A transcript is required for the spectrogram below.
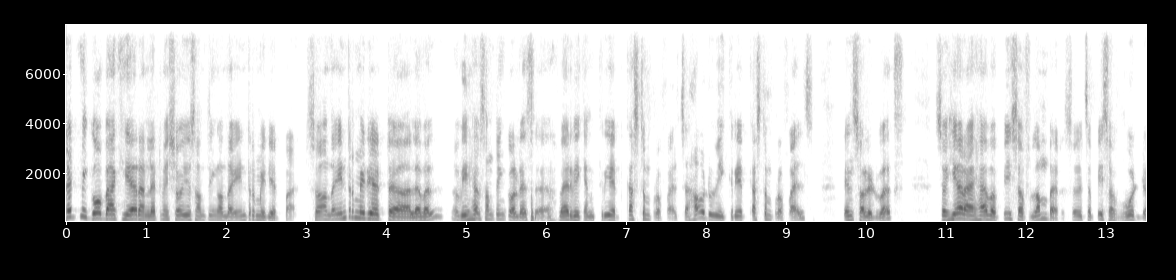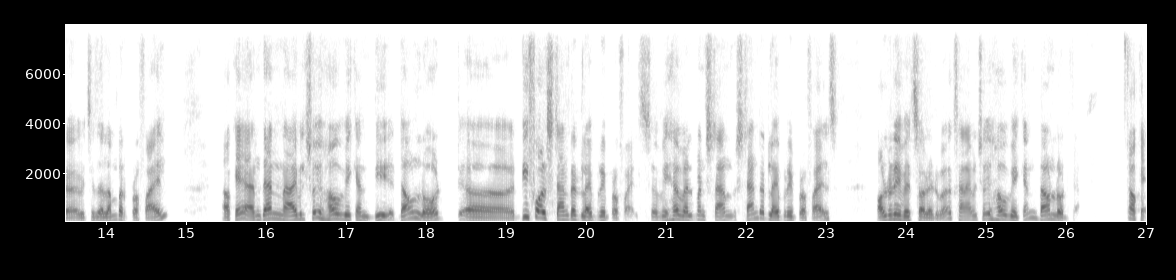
let me go back here and let me show you something on the intermediate part. So on the intermediate uh, level, we have something called as uh, where we can create custom profiles. So how do we create custom profiles in SolidWorks? So here I have a piece of lumber. So it's a piece of wood, uh, which is a lumber profile. Okay, and then I will show you how we can download uh, default standard library profiles. So we have Element stand- standard library profiles already with SolidWorks, and I will show you how we can download them. Okay,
